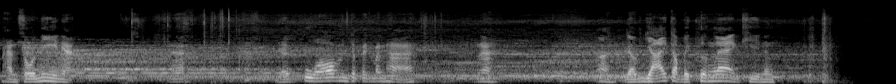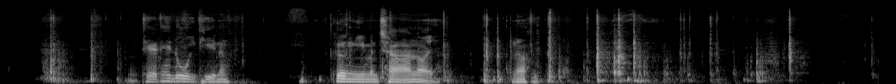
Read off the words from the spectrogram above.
แผ่นโซนี่เนี่ยนะเดี๋ยวกลัวว่ามันจะเป็นปัญหานะอะเดี๋ยวย้ายกลับไปเครื่องแรกอีกทีหนึ่งเทสให้ดูอีกทีหนึ่งเครื่องนี้มันช้าหน่อยเนาะอืมคือ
